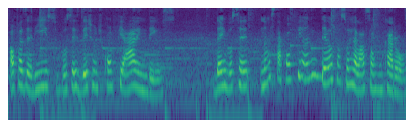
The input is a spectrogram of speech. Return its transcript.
Ao fazer isso, vocês deixam de confiar em Deus. Bem, você não está confiando em Deus na sua relação com Carol.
